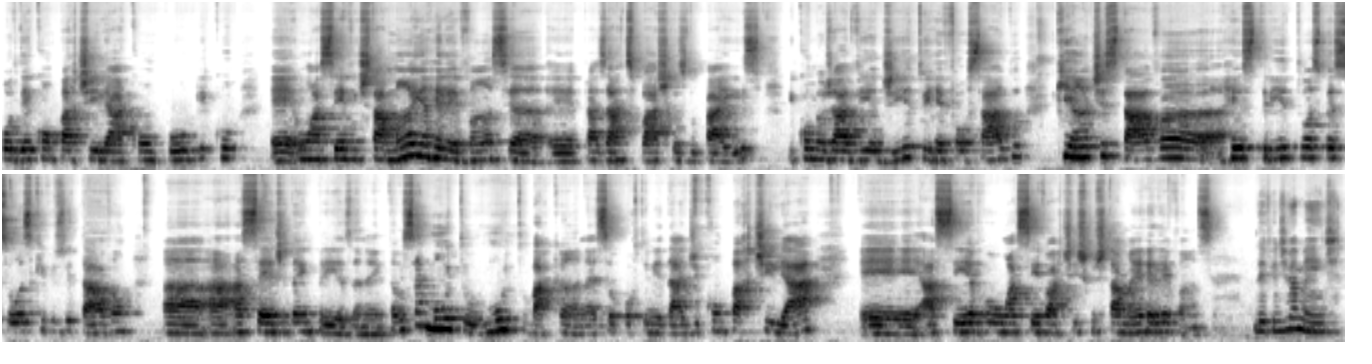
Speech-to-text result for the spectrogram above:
poder compartilhar com o público é, um acervo de tamanha relevância é, para as artes plásticas do país, e como eu já havia dito e reforçado, que antes estava restrito às pessoas que visitavam a, a, a, sede da empresa. Né? Então, isso é muito, muito bacana, essa oportunidade de compartilhar é, acervo, um acervo artístico de tamanha relevância. Definitivamente.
